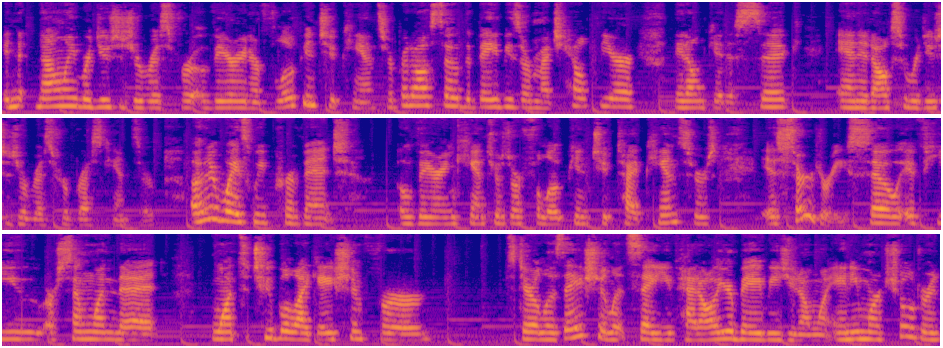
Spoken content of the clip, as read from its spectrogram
it not only reduces your risk for ovarian or fallopian tube cancer, but also the babies are much healthier, they don't get as sick and it also reduces your risk for breast cancer. Other ways we prevent ovarian cancers or fallopian tube type cancers is surgery. So if you are someone that wants a tubal ligation for sterilization, let's say you've had all your babies, you don't want any more children.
